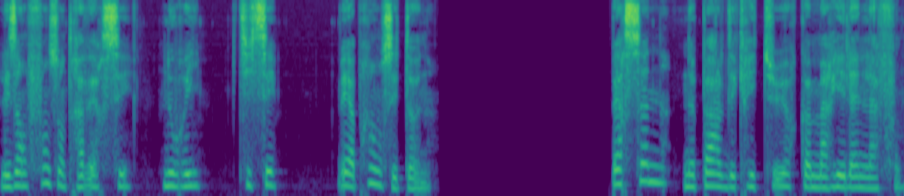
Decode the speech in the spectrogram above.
Les enfants sont traversés, nourris, tissés, mais après on s'étonne. Personne ne parle d'écriture comme Marie-Hélène Lafont.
